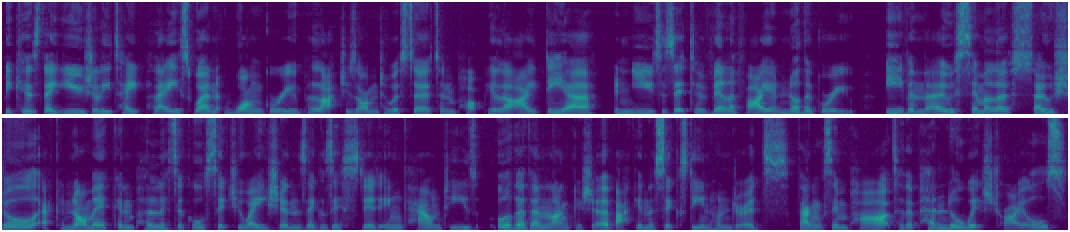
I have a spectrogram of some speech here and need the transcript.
because they usually take place when one group latches onto a certain popular idea and uses it to vilify another group even though similar social, economic, and political situations existed in counties other than Lancashire back in the 1600s. Thanks in part to the Pendle witch trials,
